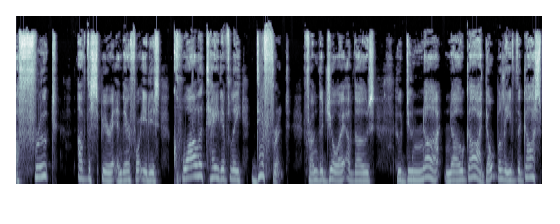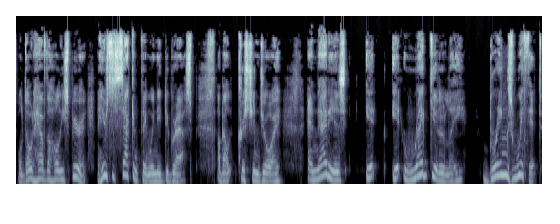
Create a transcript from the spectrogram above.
a fruit of the Spirit, and therefore it is qualitatively different from the joy of those who do not know God, don't believe the gospel, don't have the Holy Spirit. Now, here's the second thing we need to grasp about Christian joy, and that is it, it regularly brings with it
